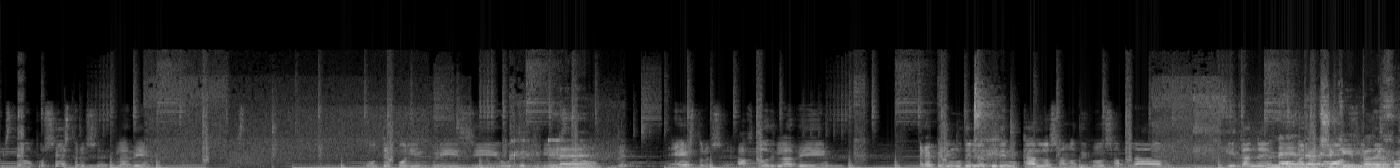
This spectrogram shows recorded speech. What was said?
πιστεύω πως έστρωσε. Δηλαδή, ούτε πολύ βρίζει, ούτε τι λέει. Ναι. δεν- Έστρωσε. Αυτό δηλαδή. Ρε παιδί μου, δεν λέω ότι δεν είναι καλός σαν οδηγός, απλά ήταν. Ναι, εντάξει, και overconfident, υπάρχουν,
